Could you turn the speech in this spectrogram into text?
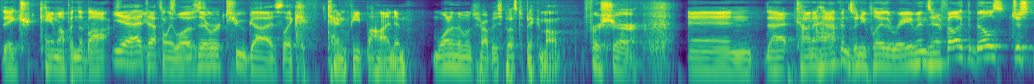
They tr- came up in the box. Yeah, it definitely was. There were two guys like 10 feet behind him. One of them was probably supposed to pick him up. for sure. And that kind of happens when you play the Ravens. And it felt like the Bills just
